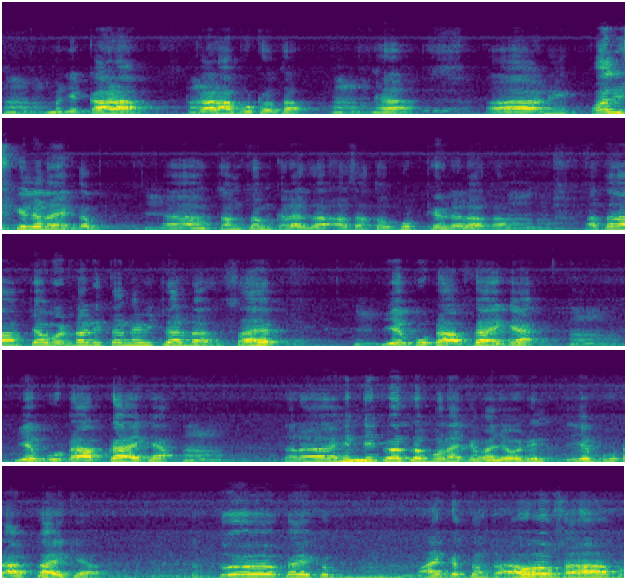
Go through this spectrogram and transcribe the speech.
हां म्हणजे काळा काळा बूट होता. हां. हा. आणि पॉलिश केलेला एकदम. हा, चमचम करायचा. असा तो बूट ठेवलेला होता. हां आता आमच्या वडिलांनी त्यांना विचारलं साहेब ये बूट आपका है क्या? हां. ये बूट आपका है क्या? हां. तर हिंदीतच बोलायचे माझे वडील ये बूट आपका है क्या? तर तो काय म, ऐकत नव्हता अहो साहब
